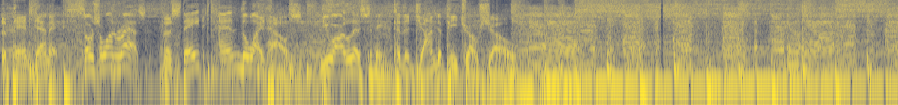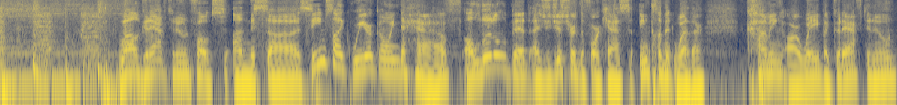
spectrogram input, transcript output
the pandemic, social unrest, the state, and the White House. You are listening to The John DePetro Show. Well, good afternoon, folks. On this, uh, seems like we are going to have a little bit, as you just heard the forecast, inclement weather coming our way. But good afternoon.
